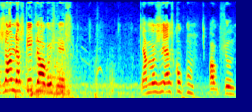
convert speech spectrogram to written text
Schon, das geht glaube ich nicht. Da muss ich erst gucken. Schon.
